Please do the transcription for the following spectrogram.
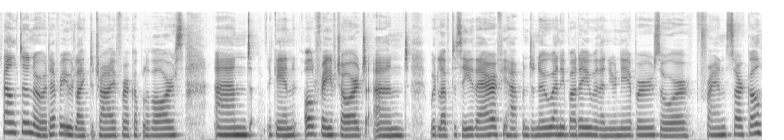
felting or whatever you would like to try for a couple of hours. And again, all free of charge, and we'd love to see you there. If you happen to know anybody within your neighbours or friend circle,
